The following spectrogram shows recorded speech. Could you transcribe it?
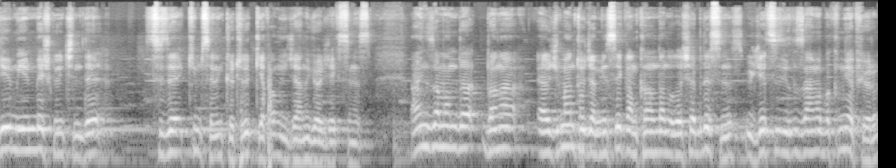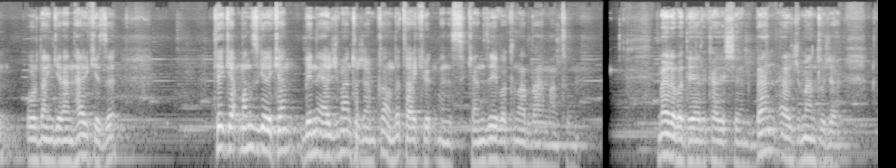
20-25 gün içinde size kimsenin kötülük yapamayacağını göreceksiniz. Aynı zamanda bana Ercüment Hocam Instagram kanalından ulaşabilirsiniz. Ücretsiz yıldızlama bakımı yapıyorum. Oradan gelen herkese. Tek yapmanız gereken beni Ercüment Hocam kanalında takip etmeniz. Kendinize iyi bakın. Allah'a emanet olun. Merhaba değerli kardeşlerim. Ben Ercüment Hoca.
